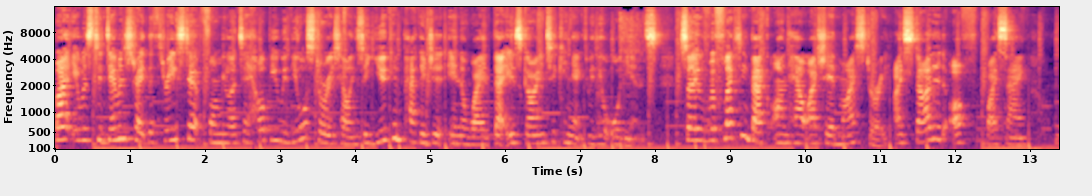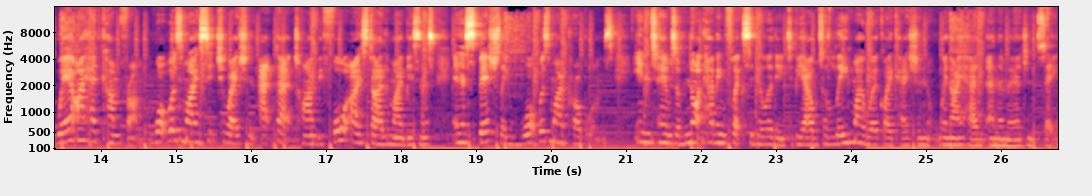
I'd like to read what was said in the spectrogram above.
but it was to demonstrate the three step formula to help you with your storytelling so you can package it in a way that is going to connect with your audience. So, reflecting back on how I shared my story, I started off by saying, where I had come from, what was my situation at that time before I started my business, and especially what was my problems in terms of not having flexibility to be able to leave my work location when I had an emergency.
